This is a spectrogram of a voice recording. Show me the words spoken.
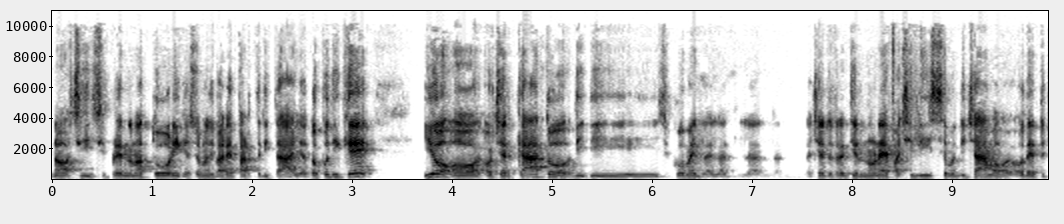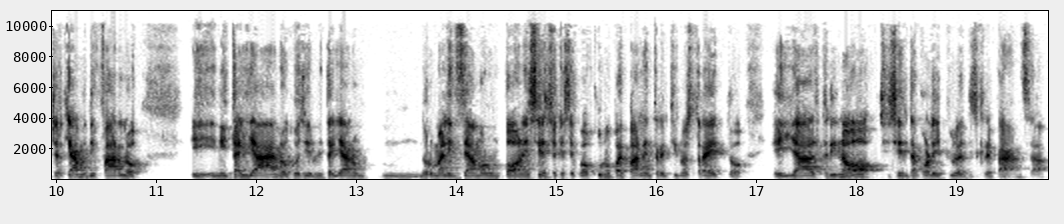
no? si, si, prendono attori che sono di varie parti d'Italia. Dopodiché io ho, ho cercato di, di, siccome la, la, la, la 130 non è facilissimo, diciamo, ho detto cerchiamo di farlo in italiano, così in italiano mm, normalizziamo un po', nel senso che se qualcuno poi parla in trentino stretto e gli altri no, si sente ancora di più la discrepanza.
